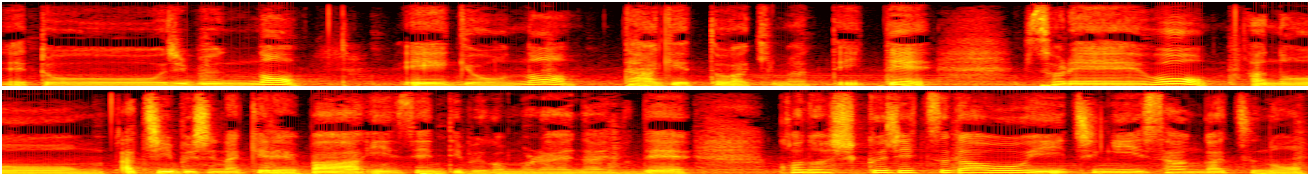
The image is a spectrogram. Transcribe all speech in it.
えっと、自分の営業のターゲットが決まっていて、それを、あの achieve しなければインセンティブがもらえないので、この祝日が多い1、2、3月の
